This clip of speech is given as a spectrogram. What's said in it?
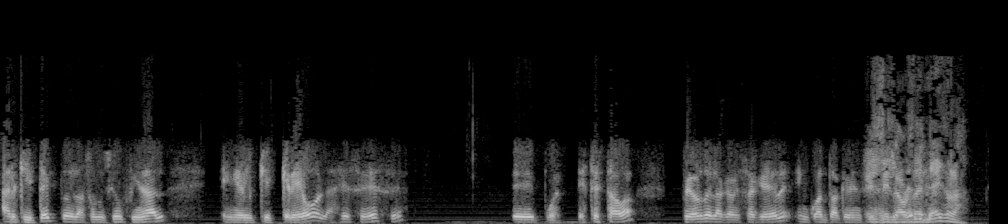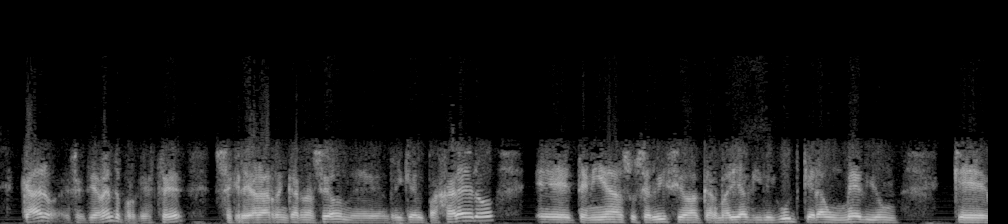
arquitecto de la solución final, en el que creó las SS, eh, pues este estaba peor de la cabeza que él en cuanto a creencias. El de la Orden Negra. Claro, efectivamente, porque este se crea la reencarnación de Enrique el Pajarero, eh, tenía a su servicio a Carmaría Gilligut, que era un medium que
